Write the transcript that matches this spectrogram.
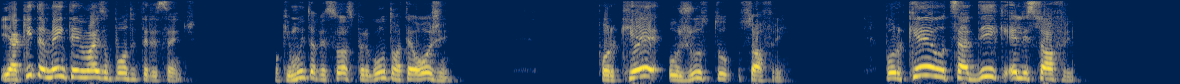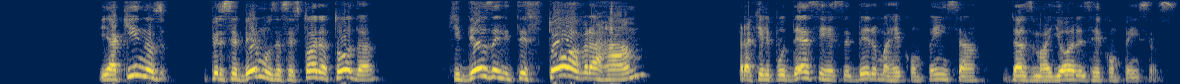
E aqui também teve mais um ponto interessante. O que muitas pessoas perguntam até hoje. Por que o justo sofre? Por que o tzadik ele sofre? E aqui nós percebemos essa história toda que Deus ele testou Abraham para que ele pudesse receber uma recompensa das maiores recompensas.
